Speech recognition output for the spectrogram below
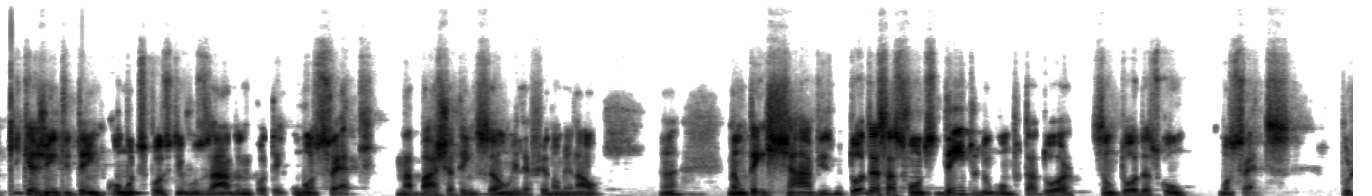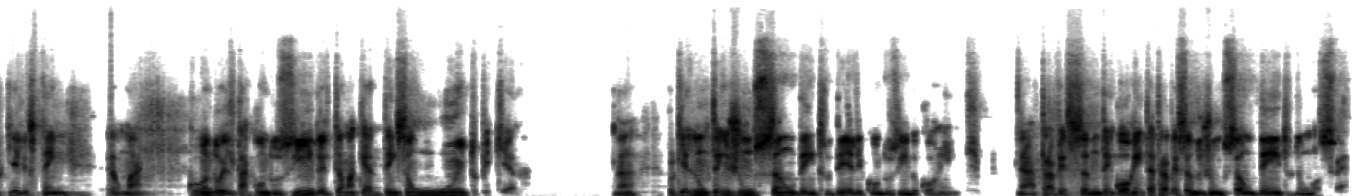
O que, que a gente tem como dispositivo usado em potência? O MOSFET, na baixa tensão, ele é fenomenal. Né? Não tem chaves, todas essas fontes dentro de um computador são todas com MOSFETs, porque eles têm uma, quando ele está conduzindo, ele tem uma queda de tensão muito pequena, né? porque ele não tem junção dentro dele conduzindo corrente, né? atravessando, não tem corrente atravessando junção dentro de um MOSFET.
